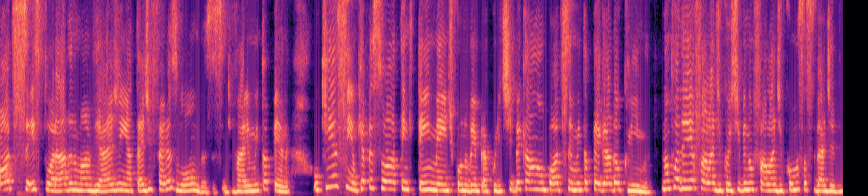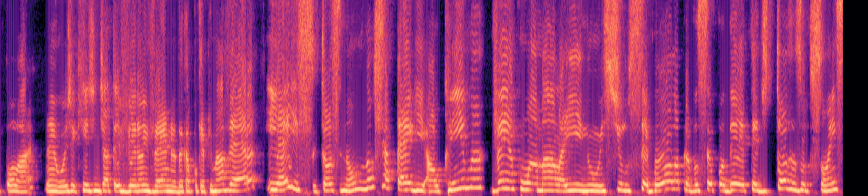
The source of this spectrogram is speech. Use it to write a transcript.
pode ser explorada numa viagem até de férias longas, assim, que vale muito a pena. O que assim, o que a pessoa tem que ter em mente quando vem para Curitiba é que ela não pode ser muito apegada ao clima. Não poderia falar de Curitiba e não falar de como essa cidade é bipolar, né? Hoje aqui a gente já teve verão, inverno, daqui a pouco é primavera, e é isso. Então, assim, não, não se apegue ao clima, venha com a mala aí no estilo cebola para você poder ter de todas as opções,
